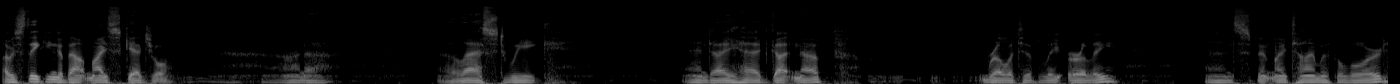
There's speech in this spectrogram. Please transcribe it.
I was thinking about my schedule on a, uh, last week, and I had gotten up relatively early and spent my time with the Lord.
